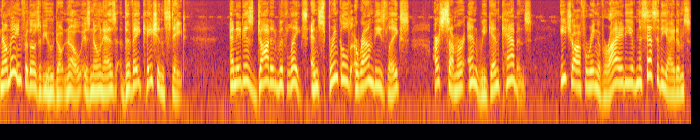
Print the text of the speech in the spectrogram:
Now, Maine, for those of you who don't know, is known as the vacation state, and it is dotted with lakes, and sprinkled around these lakes are summer and weekend cabins, each offering a variety of necessity items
